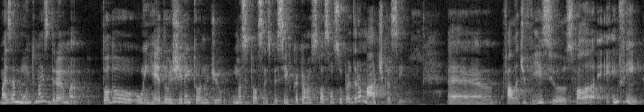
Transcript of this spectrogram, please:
Mas é muito mais drama. Todo o enredo gira em torno de uma situação específica que é uma situação super dramática, assim. É, fala de vícios, fala. Enfim.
